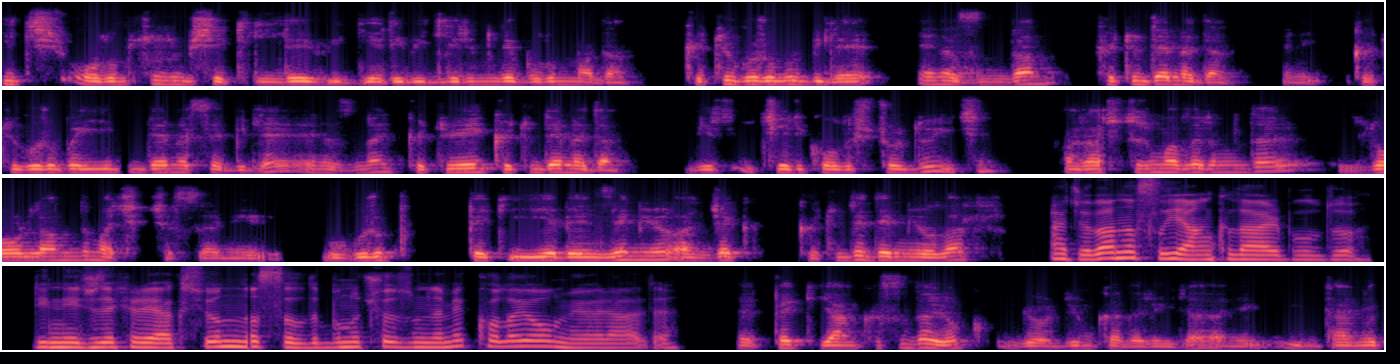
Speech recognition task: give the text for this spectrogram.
hiç olumsuz bir şekilde geri bildirimde bulunmadan kötü grubu bile en azından kötü demeden yani kötü gruba iyi demese bile en azından kötüye kötü demeden bir içerik oluşturduğu için araştırmalarımda zorlandım açıkçası. Hani bu grup pek iyiye benzemiyor ancak kötü de demiyorlar. Acaba nasıl yankılar buldu? Dinleyicideki reaksiyon nasıldı? Bunu çözümlemek kolay olmuyor herhalde. E, pek yankısı da yok gördüğüm kadarıyla. Hani internet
